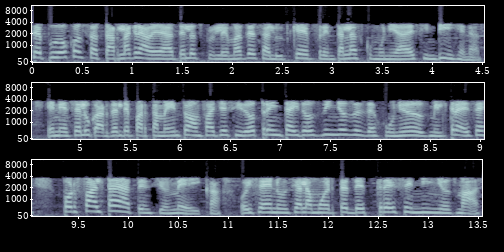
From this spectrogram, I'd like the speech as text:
se pudo constatar la gravedad de los problemas de salud que enfrentan las comunidades indígenas. En ese lugar del departamento han fallecido 32 niños desde junio de 2013 por falta de atención médica. Hoy se denuncia la muerte de 13 niños más.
